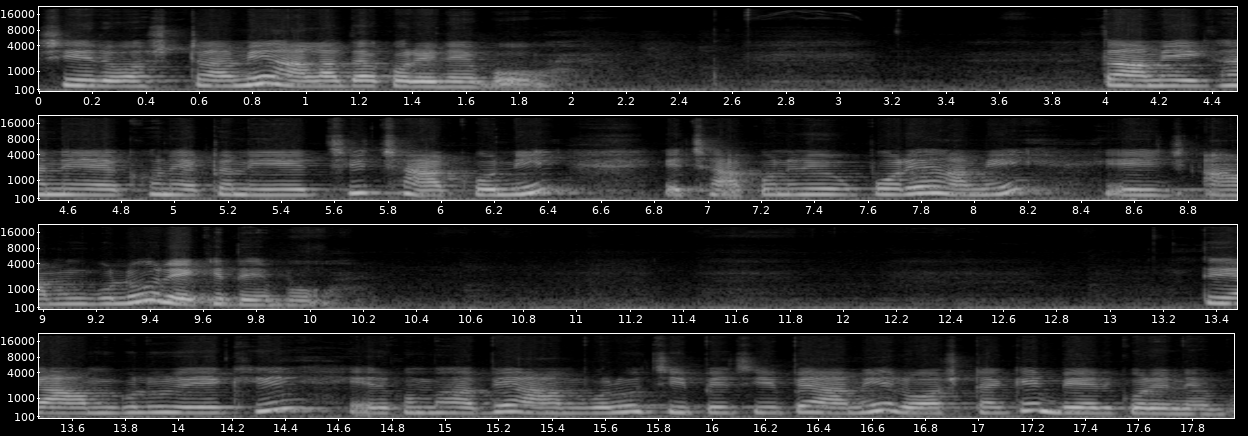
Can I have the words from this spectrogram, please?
সেই রসটা আমি আলাদা করে নেব। তো আমি এখানে এখন একটা নিয়েছি ছাঁকনি। এই ছাঁকনির উপরে আমি এই আমগুলো রেখে দেব। তো আমগুলো রেখে এরকমভাবে আমগুলো চিপে চিপে আমি রসটাকে বের করে নেব।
